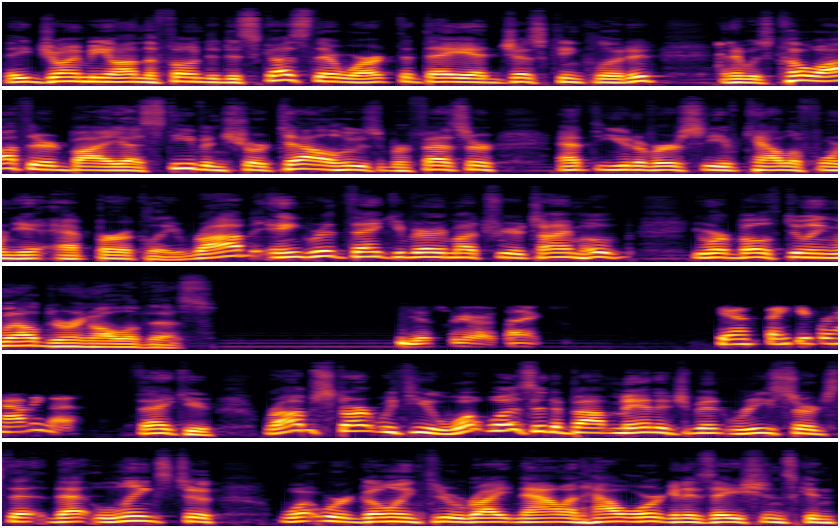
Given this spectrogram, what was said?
They joined me on the phone to discuss their work that they had just concluded, and it was co authored by uh, Stephen Shortell, who's a professor at the University of California at Berkeley. Rob, Ingrid, thank you very much for your time. Hope you are both doing well during all of this. Yes, we are. Thanks. Yes, thank you for having us. Thank you. Rob, start with you. What was it about management research that, that links to what we're going through right now and how organizations can,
